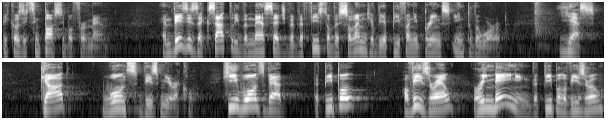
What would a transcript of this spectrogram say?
because it's impossible for man. And this is exactly the message that the Feast of the Solemnity of the Epiphany brings into the world. Yes, God wants this miracle. He wants that the people of Israel remaining the people of Israel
